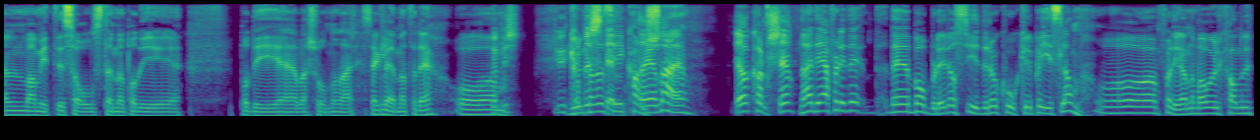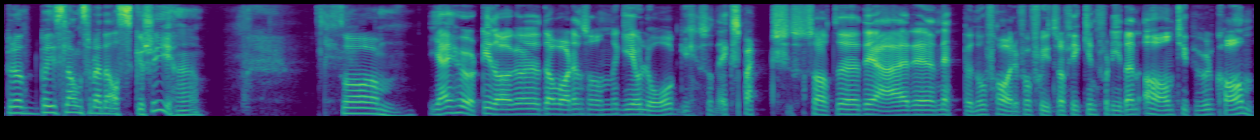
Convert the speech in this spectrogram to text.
hun var midt i soul-stemme på på de eh, versjonene der. Så jeg gleder meg til det. Og Men hvis du ikke har sier deg kanskje, ennå er Ja, kanskje. Nei, det er fordi det, det bobler og syder og koker på Island. Og forrige gang det var vulkanutbrudd på Island, så ble det askesky. Så Jeg hørte i dag, da var det en sånn geolog, sånn ekspert, sa at eh, det er eh, neppe noe fare for flytrafikken fordi det er en annen type vulkan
